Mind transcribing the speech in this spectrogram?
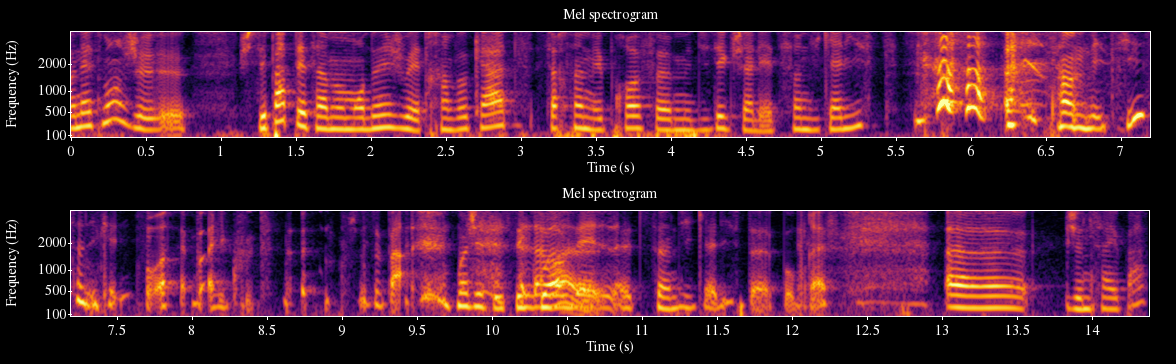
Honnêtement, je, je sais pas, peut-être à un moment donné, je voulais être avocate. Certains de mes profs euh, me disaient que j'allais être syndicaliste. C'est un métier, syndicaliste? Ouais, bah écoute, je sais pas. Moi, j'étais c'est quoi euh, être syndicaliste? Bon, bref. Je ne savais pas.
